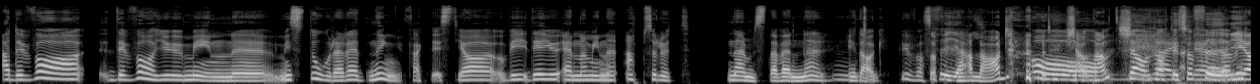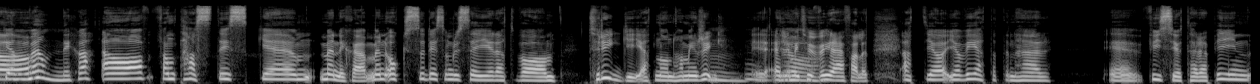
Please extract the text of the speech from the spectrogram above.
Ja, det, var, det var ju min, eh, min stora räddning faktiskt. Jag, vi, det är ju en av mina absolut närmsta vänner Mm. idag. Gud vad Sofia fint. Allard. Åh, Shoutout. Shoutout till. Sofia, vilken Ja. människa. Ja, fantastisk eh, människa. Men också det som du säger att vara trygg i att någon har min rygg. Mm. Eh, Eller Ja. mitt huvud i det här fallet. Att jag, jag vet att den här eh, fysioterapin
